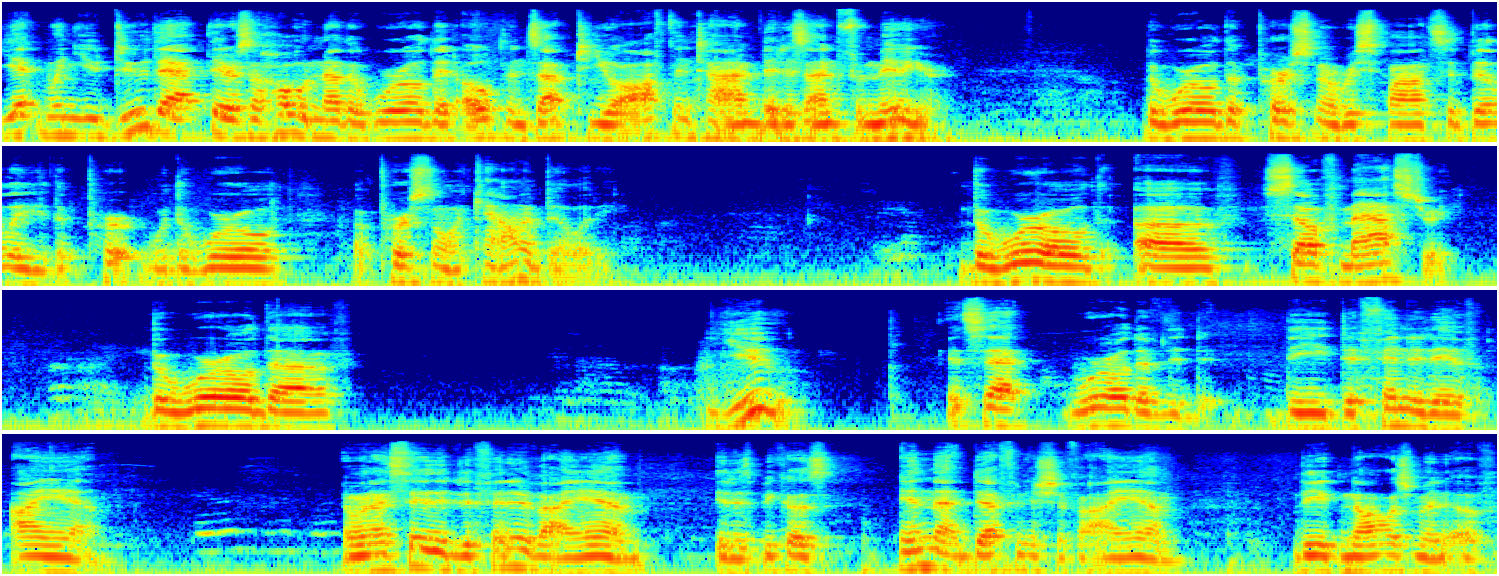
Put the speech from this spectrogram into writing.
Yet when you do that, there's a whole other world that opens up to you, oftentimes that is unfamiliar. The world of personal responsibility, the, per- the world of personal accountability, the world of self mastery, the world of you. It's that world of the, the definitive I am. And when I say the definitive I am, it is because in that definition of I am, the acknowledgement of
